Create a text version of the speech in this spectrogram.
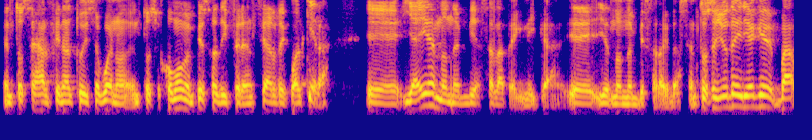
Entonces al final tú dices, bueno, entonces ¿cómo me empiezo a diferenciar de cualquiera? Eh, y ahí es donde empieza la técnica eh, y en donde empieza la gracia. Entonces yo te diría que va,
